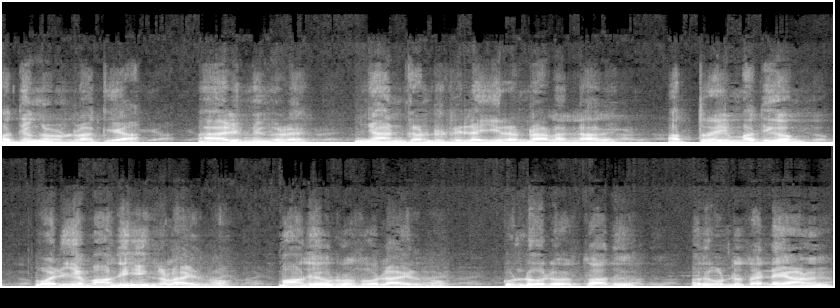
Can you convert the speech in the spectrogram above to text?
പദ്യങ്ങൾ ഉണ്ടാക്കിയ ആലിമ്യങ്ങളെ ഞാൻ കണ്ടിട്ടില്ല ഈ രണ്ടാളല്ലാതെ. അത്രയും അധികം വലിയ മാതിഹ്യങ്ങളായിരുന്നു മാധവ റസൂലായിരുന്നു. കൊണ്ടൂർ ഉസ്താദ് അതുകൊണ്ട് തന്നെയാണ്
